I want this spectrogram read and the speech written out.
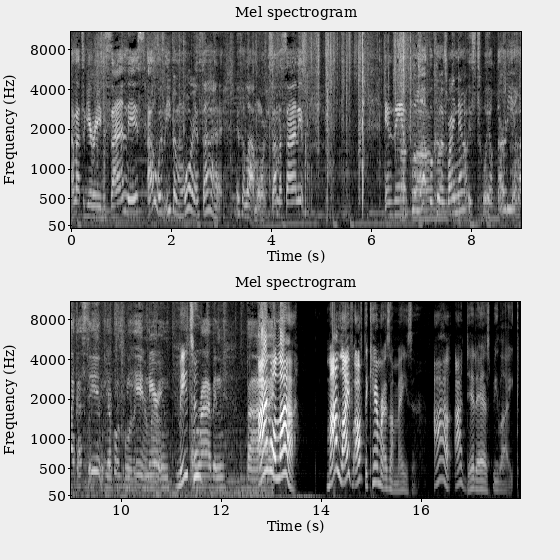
I'm about to get ready to sign this. Oh, it's even more inside. It's a lot more. So I'm gonna sign it and then That's pull up because right now it's 12:30 and like I said, we are have to supposed to be heading there and Me too. arriving by. I ain't gonna lie. My life off the camera is amazing. I I did ass be like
